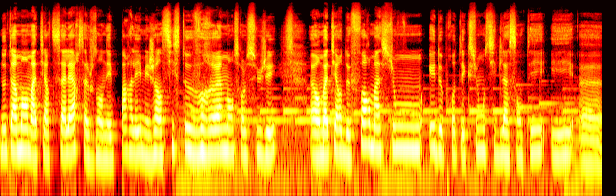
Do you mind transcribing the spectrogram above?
notamment en matière de salaire, ça je vous en ai parlé, mais j'insiste vraiment sur le sujet, euh, en matière de formation et de protection aussi de la santé et, euh,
